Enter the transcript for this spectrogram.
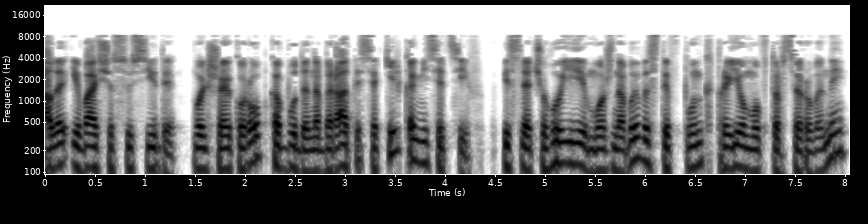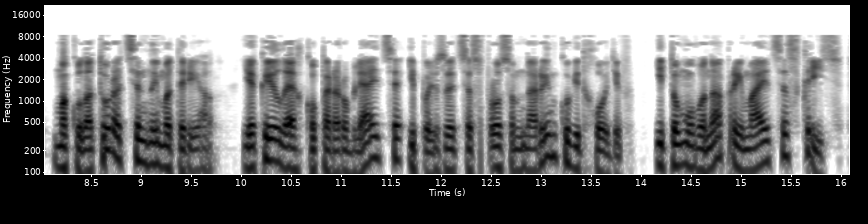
але і ваші сусіди. Большая коробка буде набиратися кілька місяців. Після чого її можна вивести в пункт прийому вторсировини, макулатура цінний матеріал який легко переробляється і пользується спросом на ринку відходів, і тому вона приймається скрізь.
